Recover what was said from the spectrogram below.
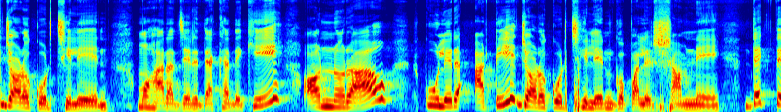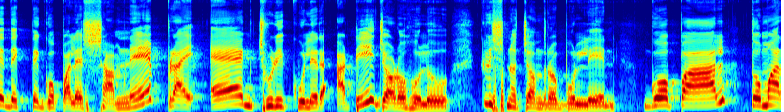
জড়ো করছিলেন। মহারাজের দেখা দেখি অন্যরাও কুলের আটি জড়ো করছিলেন গোপালের সামনে। দেখতে দেখতে গোপালের সামনে প্রায় এক ঝুড়ি কুলের আটি জড়ো হলো। কৃষ্ণচন্দ্র বললেন গোপাল, তোমার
